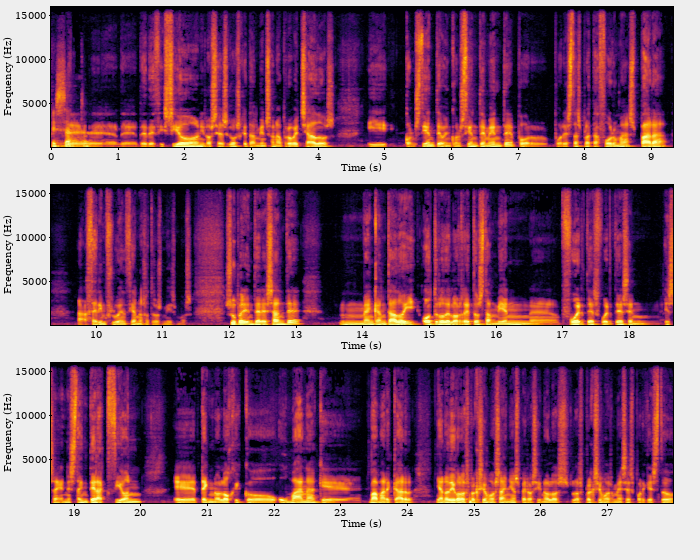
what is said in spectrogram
de, decisión y los sesgos que también son aprovechados y consciente o inconscientemente por, por estas plataformas para hacer influencia en nosotros mismos. Súper interesante, me ha encantado y otro de los retos también eh, fuertes, fuertes en, en esta interacción eh, tecnológico-humana que va a marcar ya no digo los próximos años, pero sino los, los próximos meses, porque esto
